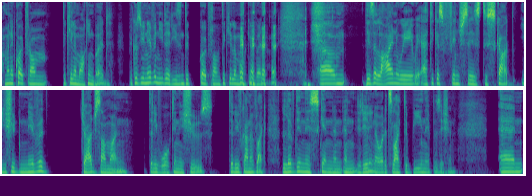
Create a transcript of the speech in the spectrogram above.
I'm going to quote from Tequila Mockingbird because you never need a reason to quote from Tequila Mockingbird. right? um, there's a line where, where Atticus Finch says to Scott, You should never judge someone until you've walked in their shoes, till you've kind of like lived in their skin and, and really Mm. know what it's like to be in their position. And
